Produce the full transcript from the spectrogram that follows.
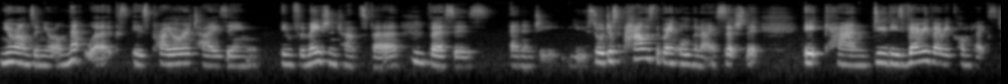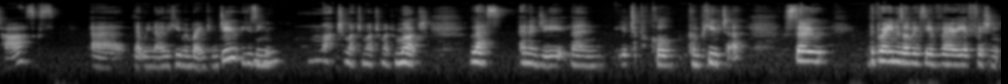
neurons and neural networks is prioritizing information transfer Mm. versus energy use, or just how is the brain organized such that it can do these very, very complex tasks uh, that we know the human brain can do using much, much, much, much, much less energy than your typical computer. So the brain is obviously a very efficient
